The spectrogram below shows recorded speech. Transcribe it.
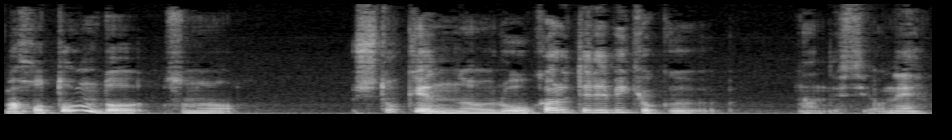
まあ、ほとんど、その、首都圏のローカルテレビ局なんですよね。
